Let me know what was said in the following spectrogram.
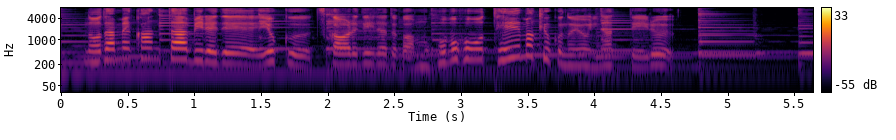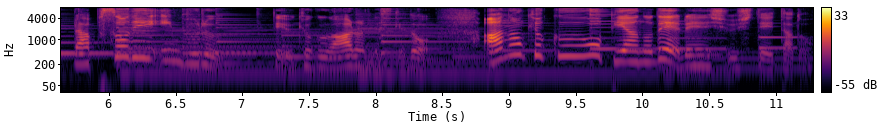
「のだめカンタービレ」でよく使われていたとかもうほぼほぼテーマ曲のようになっている「ラプソディ・イン・ブルー」っていう曲があるんですけどあの曲をピアノで練習していたと。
